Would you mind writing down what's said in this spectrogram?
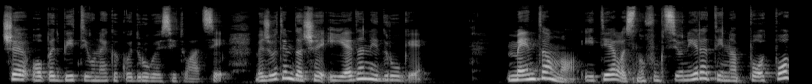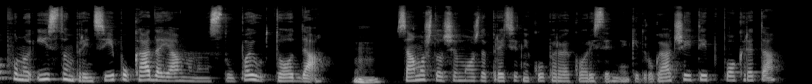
će opet biti u nekakvoj drugoj situaciji. Međutim, da će i jedan i drugi mentalno i tjelesno funkcionirati na potpuno istom principu kada javno nastupaju, to da. Mhm. Samo što će možda predsjednik uprave koristiti neki drugačiji tip pokreta,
